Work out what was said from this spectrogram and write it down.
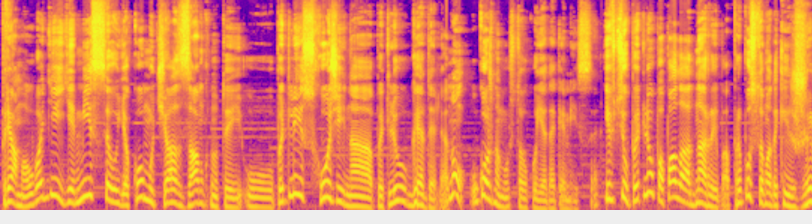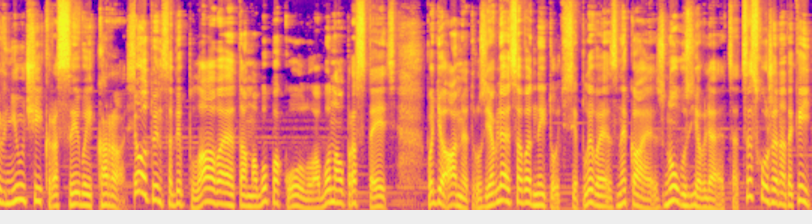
Прямо у воді є місце, у якому час замкнутий у петлі, схожій на петлю Геделя. Ну, у кожному ставку є таке місце. І в цю петлю попала одна риба, припустимо, такий жирнючий, красивий карась. І от він собі плаває там або по колу, або навпростець, по діаметру, з'являється в одній точці, пливе, зникає, знову з'являється. Це схоже на такий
